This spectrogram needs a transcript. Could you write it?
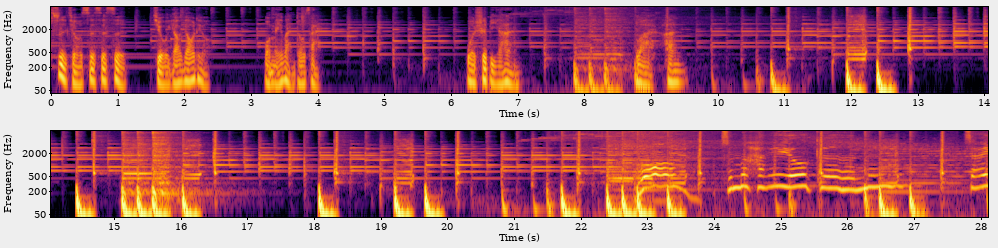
四九四四四九幺幺六，我每晚都在。我是彼岸，晚安。我怎么还有可能再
